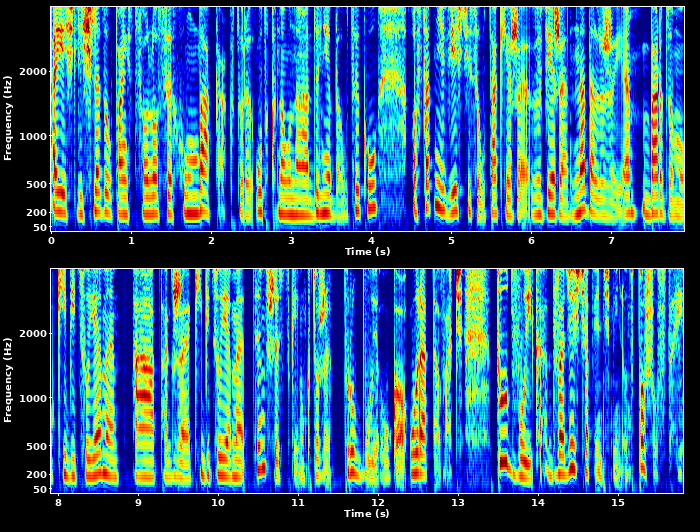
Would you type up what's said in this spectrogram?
A jeśli śledzą Państwo losy humbaka, który utknął na dnie Bałtyku, ostatnie wieści są takie, że zwierzę nadal żyje, bardzo mu kibicujemy, a także kibicujemy tym wszystkim, którzy próbują go uratować. Tu dwójka, 25 minut po szóstej.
